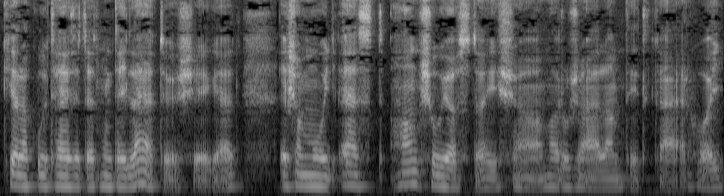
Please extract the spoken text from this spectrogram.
kialakult helyzetet, mint egy lehetőséget, és amúgy ezt hangsúlyozta is a Maruzsa államtitkár, hogy,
